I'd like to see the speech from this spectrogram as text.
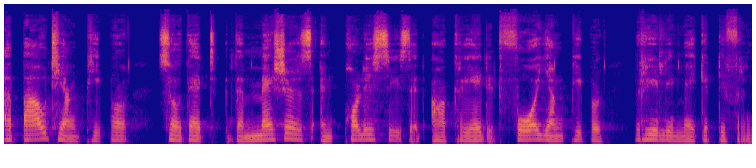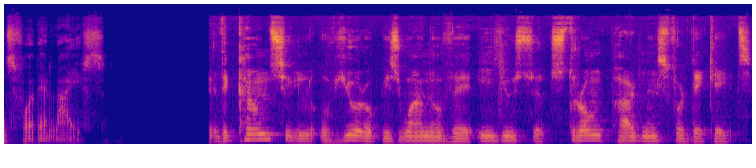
about young people so that the measures and policies that are created for young people really make a difference for their lives. The Council of Europe is one of the EU's strong partners for decades.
